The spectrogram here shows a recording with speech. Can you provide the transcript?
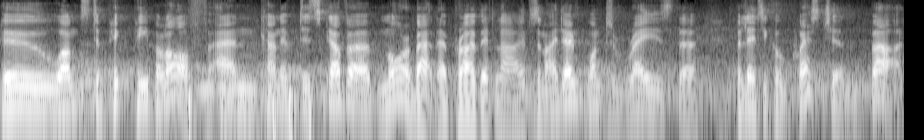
who wants to pick people off and kind of discover more about their private lives and i don't want to raise the political question, but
